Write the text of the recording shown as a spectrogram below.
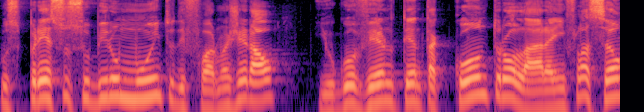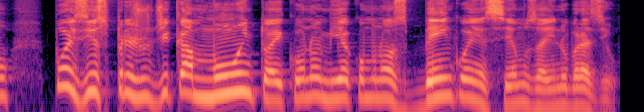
Os preços subiram muito de forma geral e o governo tenta controlar a inflação, pois isso prejudica muito a economia como nós bem conhecemos aí no Brasil.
